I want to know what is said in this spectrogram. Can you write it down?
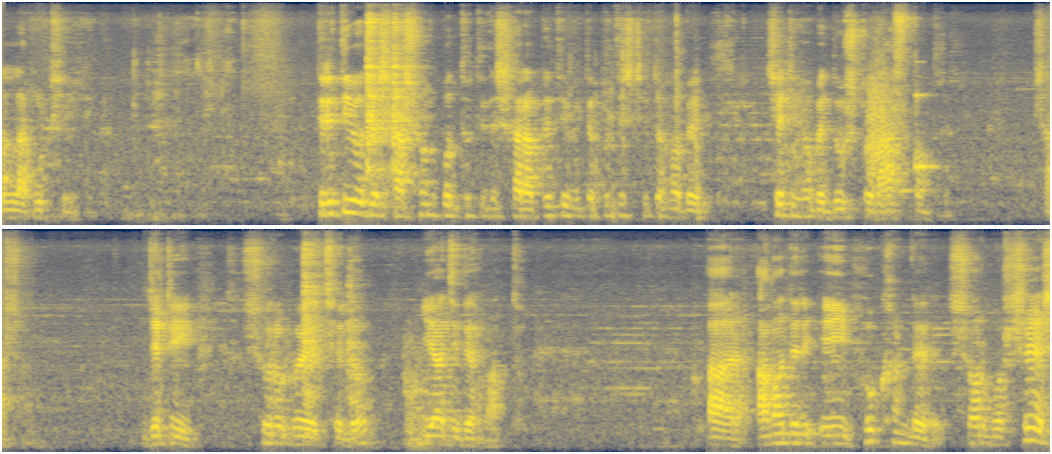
আল্লাহ উঠিয়ে নেবে। তৃতীয় যে শাসন পদ্ধতিতে সারা পৃথিবীতে প্রতিষ্ঠিত হবে, সেটি হবে দুষ্ট রাজতন্ত্রের শাসন, যেটি শুরু হয়েছিল ইয়াজিদের মাধ্যমে। আর আমাদের এই ভূখণ্ডের সর্বশেষ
